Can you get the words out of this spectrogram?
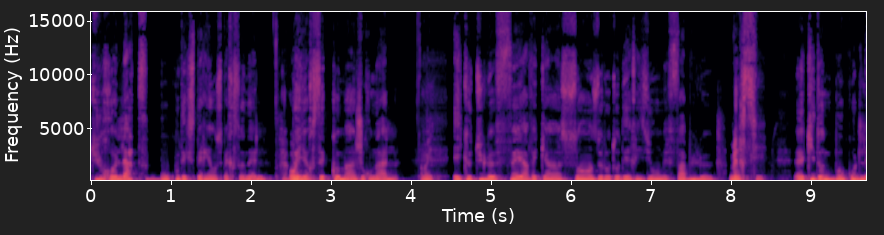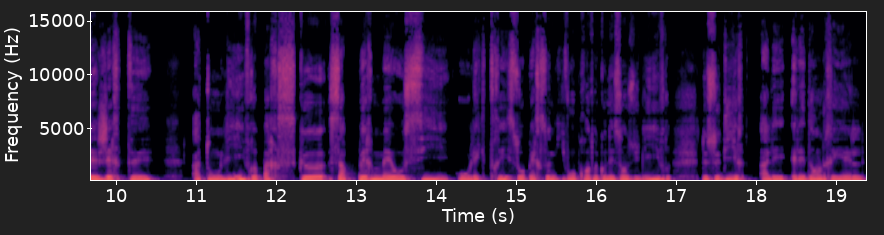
tu relates beaucoup d'expériences personnelles. Oui. D'ailleurs, c'est comme un journal. Oui. Et que tu le fais avec un sens de l'autodérision, mais fabuleux, Merci. euh, qui donne beaucoup de légèreté à ton livre parce que ça permet aussi aux lectrices, aux personnes qui vont prendre connaissance du livre, de se dire, allez, elle est dans le réel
